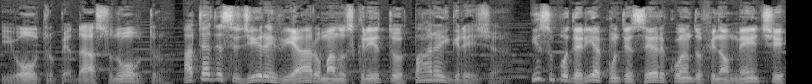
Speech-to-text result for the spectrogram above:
e outro pedaço no outro, até decidir enviar o manuscrito para a igreja. Isso poderia acontecer quando finalmente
